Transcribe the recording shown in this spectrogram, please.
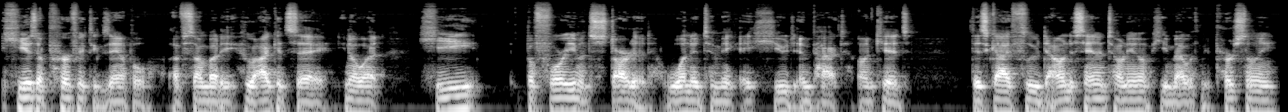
he is a perfect example of somebody who I could say, you know what, he before he even started, wanted to make a huge impact on kids. This guy flew down to San Antonio. He met with me personally.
